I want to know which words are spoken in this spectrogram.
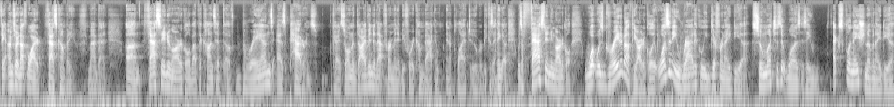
Fa- I'm sorry, not Wired, Fast Company. My bad. Um, fascinating article about the concept of brands as patterns. Okay, so I'm going to dive into that for a minute before we come back and, and, apply it to Uber because I think it was a fascinating article. What was great about the article, it wasn't a radically different idea so much as it was as a explanation of an idea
